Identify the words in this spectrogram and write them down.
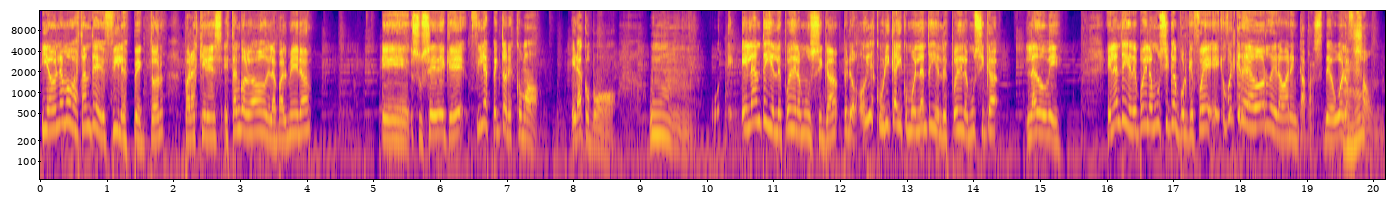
Y hablamos bastante de Phil Spector. Para quienes están colgados de la palmera. eh, sucede que Phil Spector es como. Era como un. El antes y el después de la música. Pero hoy descubrí que hay como el antes y el después de la música, lado B. El antes y el después de la música porque fue, fue el creador de grabar en capas, de Wall of Ujú. Sound.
